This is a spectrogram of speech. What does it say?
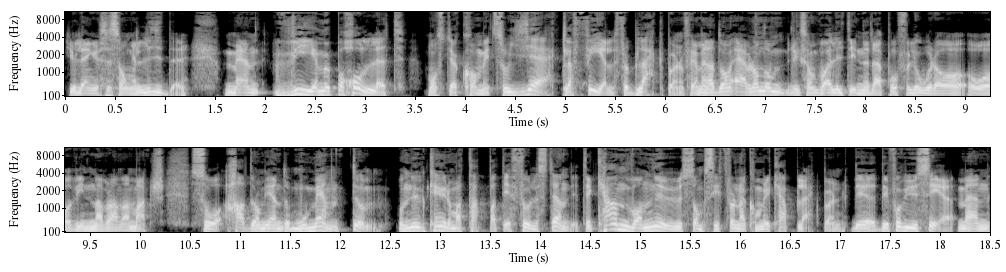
ju längre säsongen lider. Men VM-uppehållet måste ha kommit så jäkla fel för Blackburn. För jag menar, de, även om de liksom var lite inne där på att förlora och, och, vinna varannan match, så hade de ju ändå momentum. Och nu kan ju de ha tappat det fullständigt. Det kan vara nu som siffrorna kommer ikapp Blackburn. Det, det får vi ju se, men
